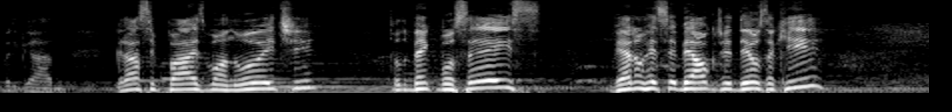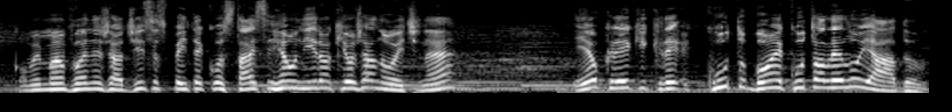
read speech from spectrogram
Obrigado. Graça e paz, boa noite. Tudo bem com vocês? Vieram receber algo de Deus aqui? Como a irmã Vânia já disse, os pentecostais se reuniram aqui hoje à noite, né? Eu creio que culto bom é culto aleluiado.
